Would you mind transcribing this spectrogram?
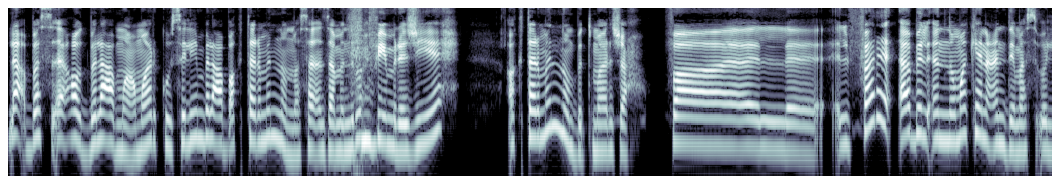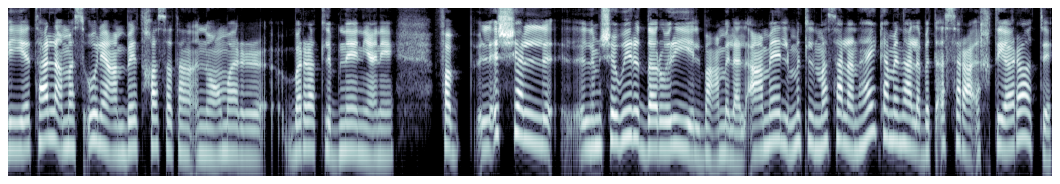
لا بس أقعد بلعب مع ماركو وسليم بلعب أكتر منهم. مثلا إذا بنروح في مرجيح أكتر منهم بتمرجح. فالفرق قبل إنه ما كان عندي مسؤوليات هلأ مسؤولة عن بيت خاصة إنه عمر برات لبنان يعني. فالأشياء المشاوير الضرورية اللي بعملها الأعمال مثل مثلا هي كمان هلأ بتأثر على اختياراتي.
